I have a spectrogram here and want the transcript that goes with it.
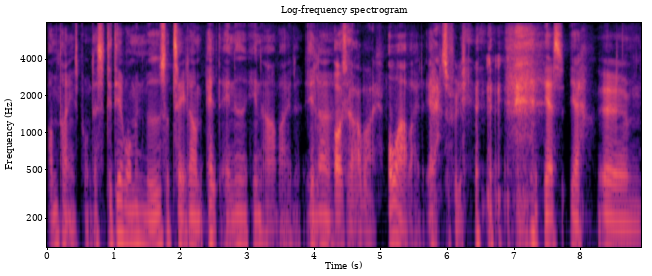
omdrejningspunkt, altså det er der, hvor man mødes og taler om alt andet end arbejde. Eller Også arbejde. Og arbejde, ja, ja. selvfølgelig. yes, ja, øh,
